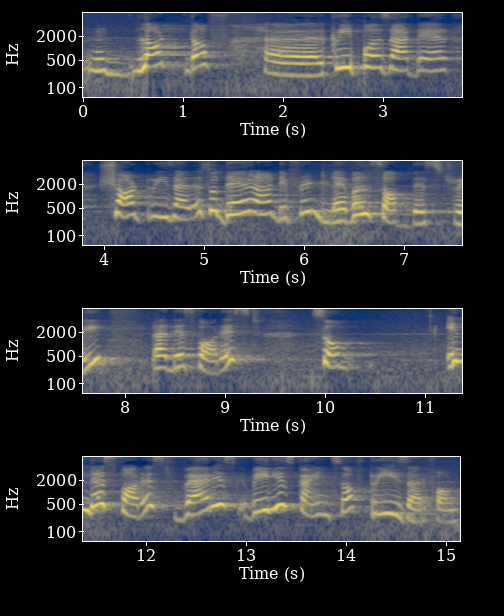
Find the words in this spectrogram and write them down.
mm, lot of uh, creepers are there, short trees are there. So there are different levels of this tree, uh, this forest. So in this forest various, various kinds of trees are found.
